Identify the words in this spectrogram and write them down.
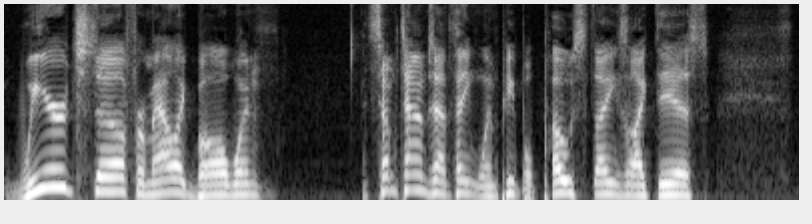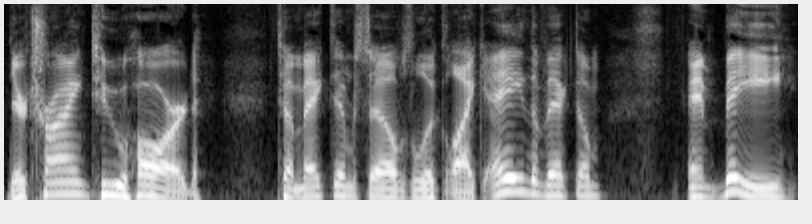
weird stuff from Alec Baldwin. Sometimes I think when people post things like this, they're trying too hard to make themselves look like A, the victim, and B,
